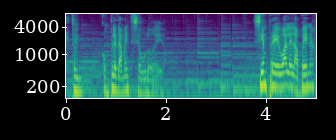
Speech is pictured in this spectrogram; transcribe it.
Estoy completamente seguro de ello. Siempre vale la pena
